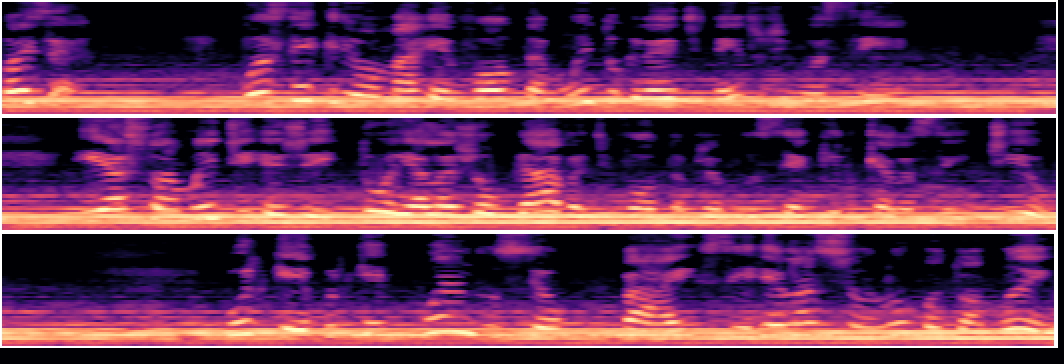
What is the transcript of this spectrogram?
Pois é, você criou uma revolta muito grande dentro de você. E a sua mãe te rejeitou e ela jogava de volta para você aquilo que ela sentiu. Por quê? Porque quando o seu pai se relacionou com a tua mãe,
